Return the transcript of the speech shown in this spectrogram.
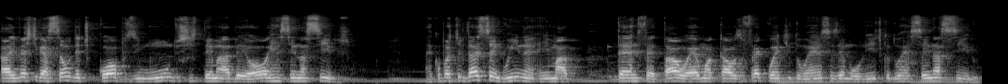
A investigação de anticorpos imunos do sistema ABO em recém-nascidos. A incompatibilidade sanguínea em materno fetal é uma causa frequente de doenças hemolíticas do recém-nascido,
